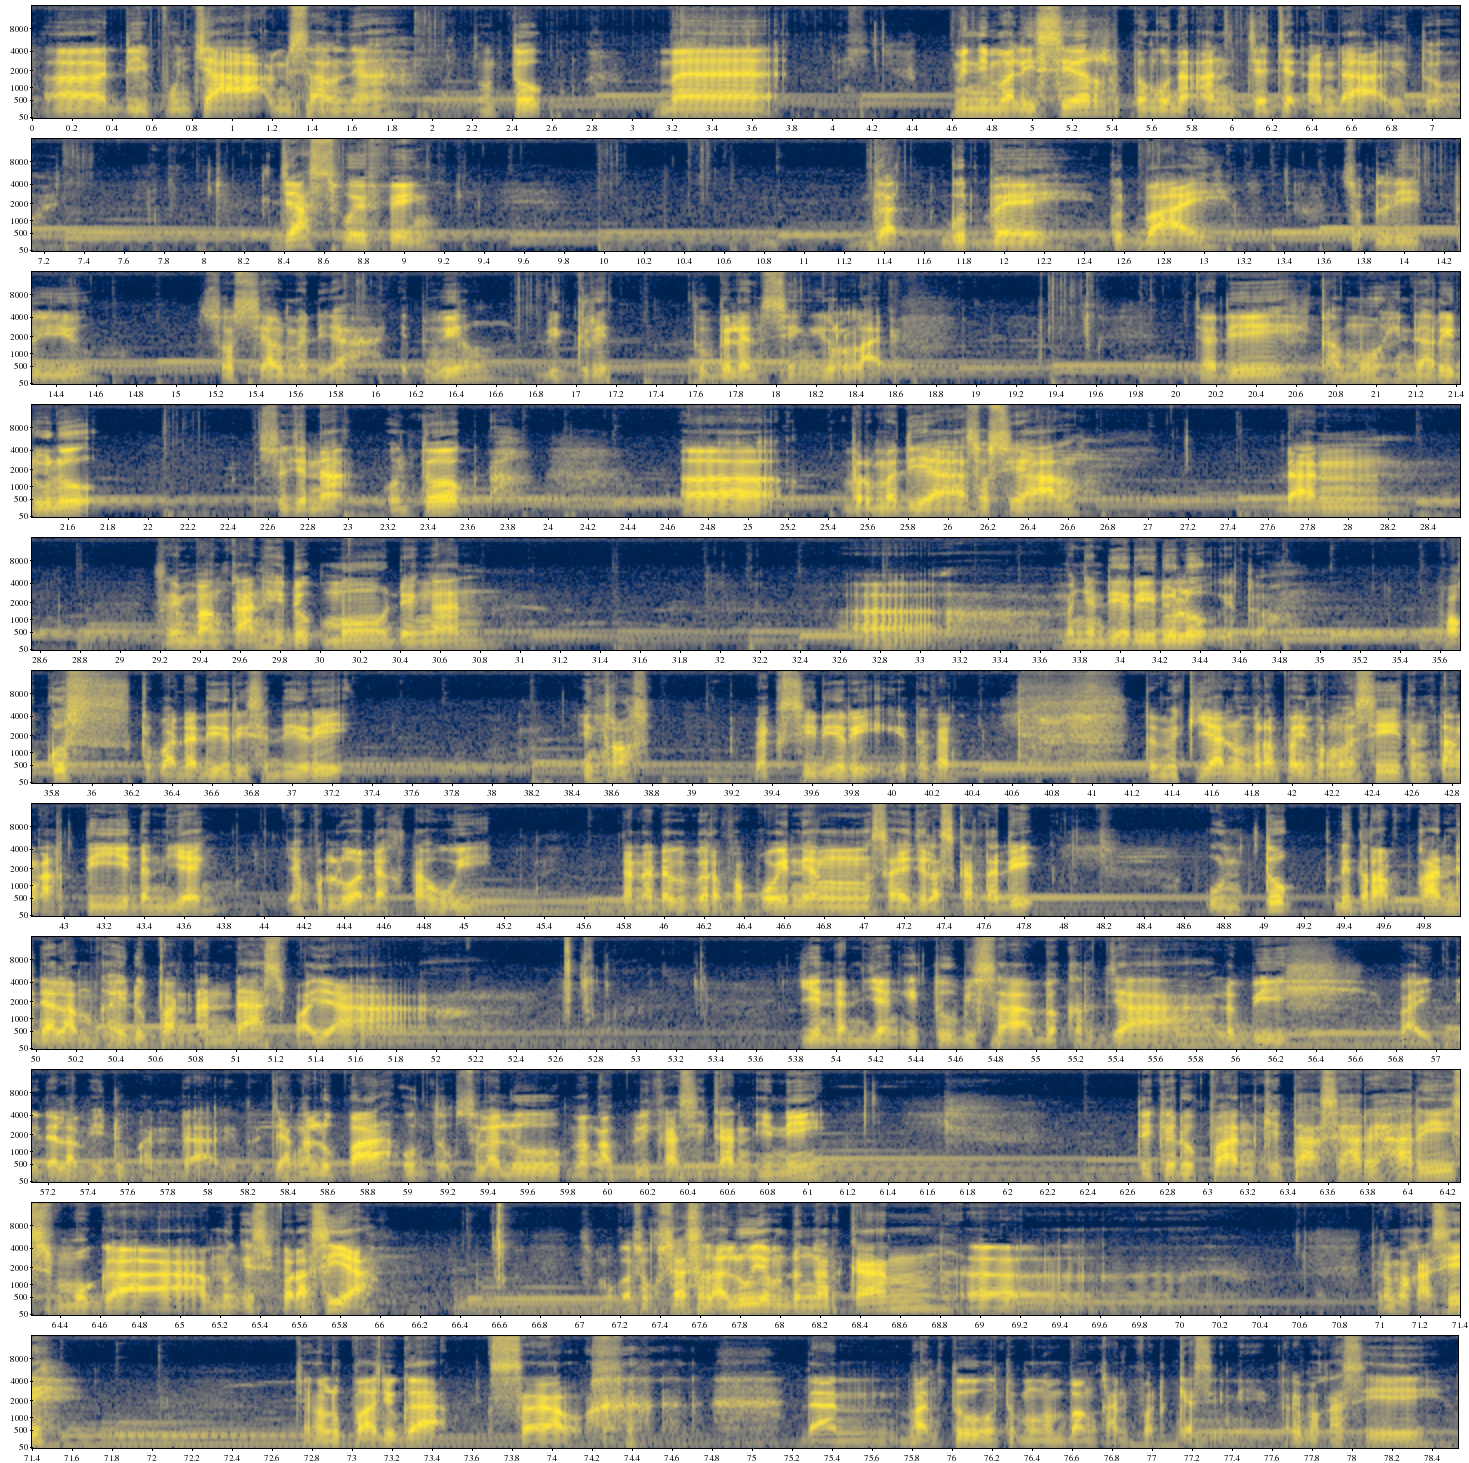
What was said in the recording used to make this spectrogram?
uh, di puncak misalnya untuk minimalisir penggunaan gadget Anda gitu. Just waving got goodbye goodbye shortly to you social media. It will be great to balancing your life. Jadi kamu hindari dulu sejenak untuk uh, bermedia sosial dan seimbangkan hidupmu dengan uh, menyendiri dulu gitu. Fokus kepada diri sendiri introspeksi diri gitu kan. Demikian beberapa informasi tentang arti yin dan yang yang perlu anda ketahui dan ada beberapa poin yang saya jelaskan tadi untuk diterapkan di dalam kehidupan anda supaya yin dan yang itu bisa bekerja lebih baik di dalam hidup anda gitu. Jangan lupa untuk selalu mengaplikasikan ini di kehidupan kita sehari-hari. Semoga menginspirasi ya. Semoga sukses selalu yang mendengarkan. Uh, terima kasih. Jangan lupa juga share dan bantu untuk mengembangkan podcast ini. Terima kasih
